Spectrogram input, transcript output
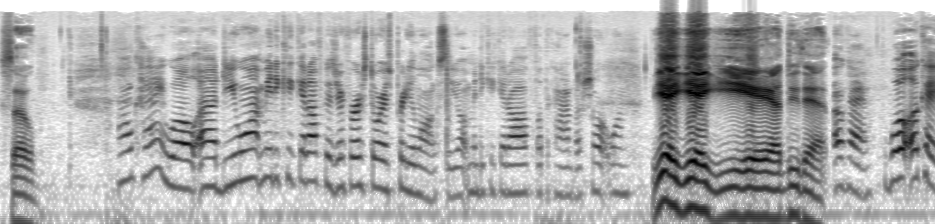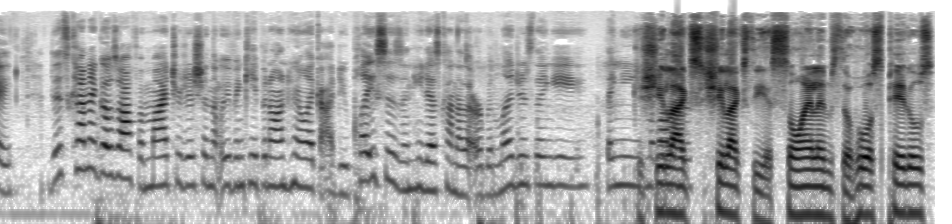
so Okay, well, uh, do you want me to kick it off? Because your first story is pretty long, so you want me to kick it off with a kind of a short one? yeah, yeah, yeah. Do that. Okay. Well, okay. This kind of goes off of my tradition that we've been keeping on here. Like I do places, and he does kind of the urban legends thingy thingy. Because she likes she likes the asylums, the hospitals.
